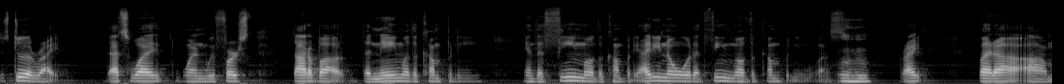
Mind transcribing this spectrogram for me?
just do it right. That's why when we first thought about the name of the company and the theme of the company i didn't know what a theme of the company was Mm-hmm. right? But uh, um,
